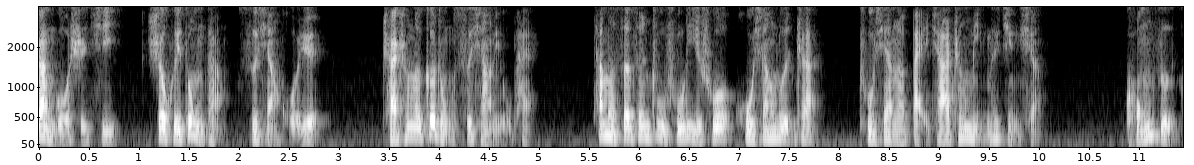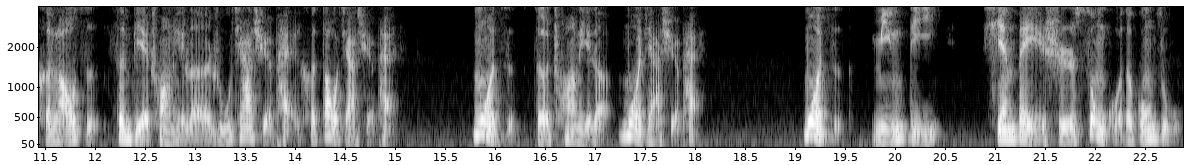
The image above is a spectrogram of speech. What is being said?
战国时期，社会动荡，思想活跃，产生了各种思想流派，他们纷纷著书立说，互相论战，出现了百家争鸣的景象。孔子和老子分别创立了儒家学派和道家学派，墨子则创立了墨家学派。墨子名狄，先辈是宋国的公族，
